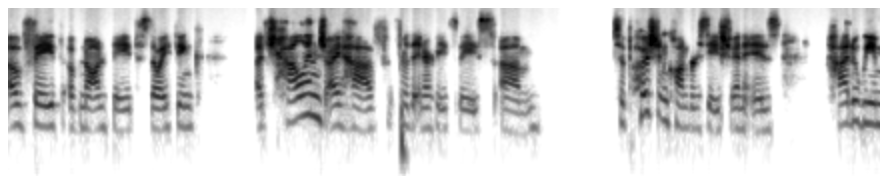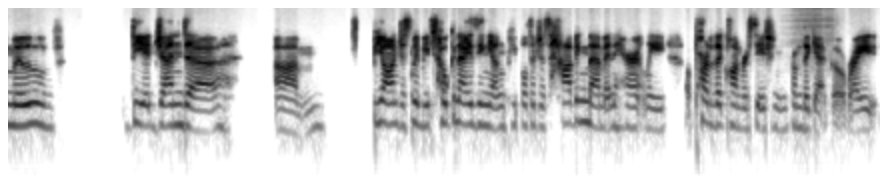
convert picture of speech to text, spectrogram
of faith, of non faith. So I think a challenge I have for the interfaith space um, to push in conversation is how do we move the agenda um, beyond just maybe tokenizing young people to just having them inherently a part of the conversation from the get-go right?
